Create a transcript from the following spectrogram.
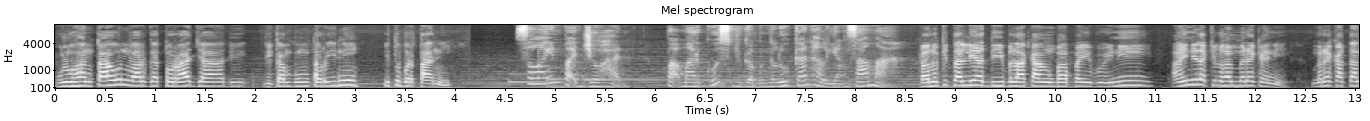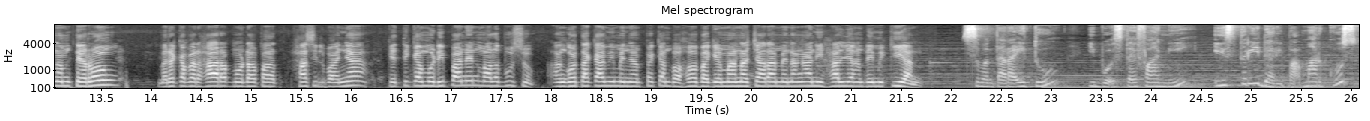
Puluhan tahun warga Toraja di di kampung Tor ini itu bertani. Selain Pak Johan, Pak Markus juga mengeluhkan hal yang sama. Kalau kita lihat di belakang Bapak Ibu ini, ah inilah keluhan mereka ini. Mereka tanam terong, mereka berharap mau dapat hasil banyak, ketika mau dipanen malah busuk. Anggota kami menyampaikan bahwa bagaimana cara menangani hal yang demikian. Sementara itu, Ibu Stefani, istri dari Pak Markus,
